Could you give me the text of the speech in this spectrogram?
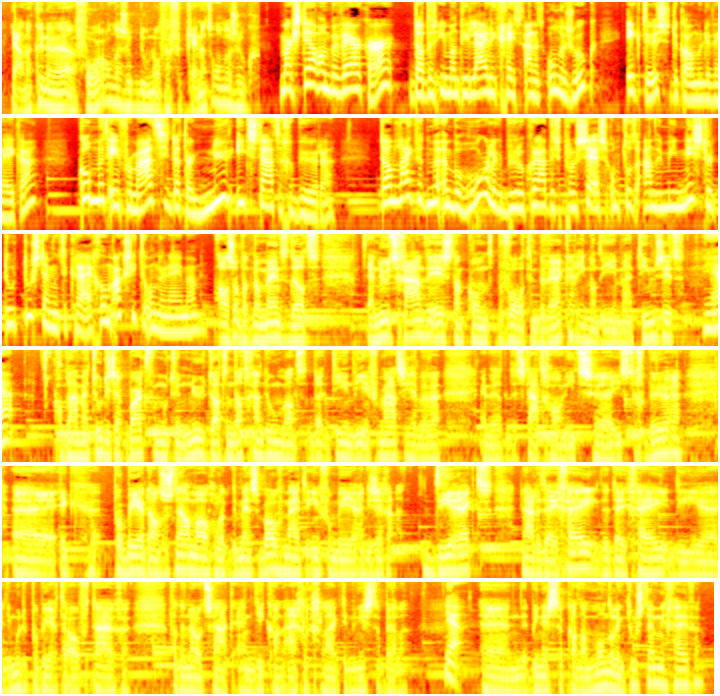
Ja, dan kunnen we een vooronderzoek doen of een verkennend onderzoek. Maar stel een bewerker, dat is iemand die leiding geeft aan het onderzoek, ik dus de komende weken, komt met informatie dat er nu iets staat te gebeuren dan lijkt het me een behoorlijk bureaucratisch proces om tot aan de minister toe toestemming te krijgen om actie te ondernemen. Als op het moment dat er nu iets gaande is, dan komt bijvoorbeeld een bewerker, iemand die in mijn team zit. Ja. Komt naar mij toe die zegt: Bart, we moeten nu dat en dat gaan doen, want die en die informatie hebben we. En er, staat gewoon iets, uh, iets te gebeuren. Uh, ik probeer dan zo snel mogelijk de mensen boven mij te informeren. Die zeggen direct naar de DG. De DG die, uh, die moet ik proberen te overtuigen van de noodzaak. En die kan eigenlijk gelijk de minister bellen. Ja. En de minister kan dan mondeling toestemming geven.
